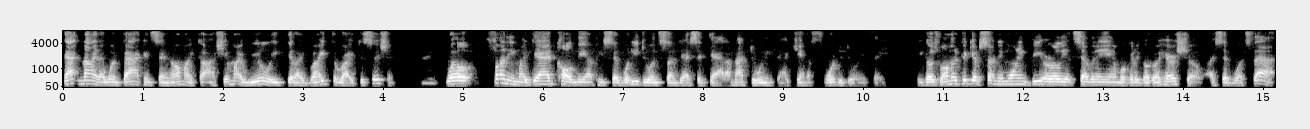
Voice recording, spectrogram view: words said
that night I went back and saying, "Oh my gosh, am I really? Did I write the right decision?" Well, funny. My dad called me up. He said, "What are you doing Sunday?" I said, "Dad, I'm not doing anything. I can't afford to do anything." He goes, "Well, I'm going to pick you up Sunday morning. Be early at 7 a.m. We're going to go to a hair show." I said, "What's that?"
